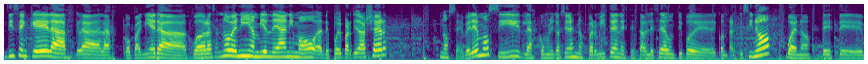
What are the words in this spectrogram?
Dicen que las, la- las compañeras jugadoras no venían bien de ánimo después del partido de ayer. No sé, veremos si las comunicaciones nos permiten este, establecer algún tipo de, de contacto. Si no, bueno, este,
